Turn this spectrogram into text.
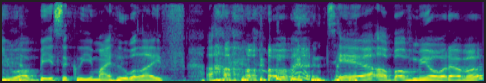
you are basically my Herbalife uh, tier above me or whatever.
